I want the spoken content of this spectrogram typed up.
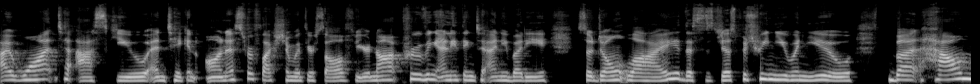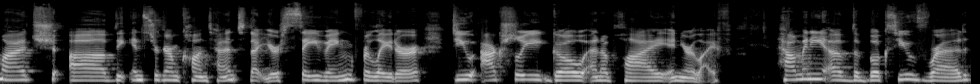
I want to ask you and take an honest reflection with yourself. You're not proving anything to anybody, so don't lie. This is just between you and you. But how much much of the Instagram content that you're saving for later do you actually go and apply in your life? How many of the books you've read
